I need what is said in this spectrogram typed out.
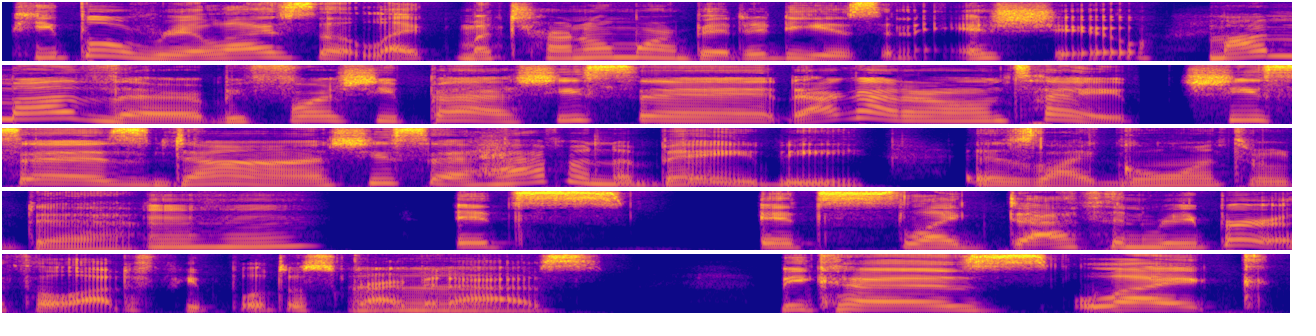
People realized that like maternal morbidity is an issue. My mother, before she passed, she said, I got it on tape. She says, Dawn, she said, having a baby is like going through death. Mm-hmm. It's it's like death and rebirth. A lot of people describe it Mm. as because like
